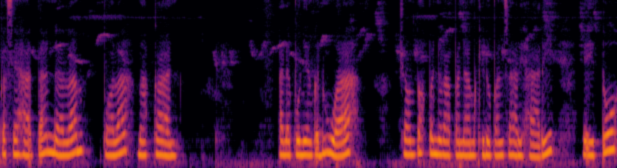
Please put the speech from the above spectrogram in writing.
kesehatan dalam pola makan. Adapun yang kedua, contoh penerapan dalam kehidupan sehari-hari yaitu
